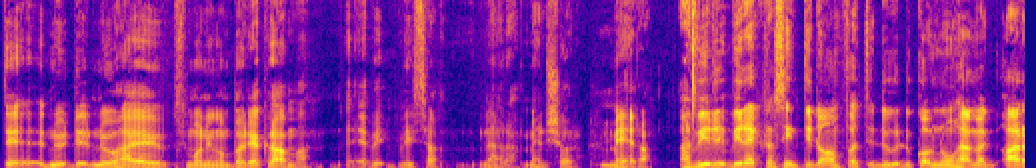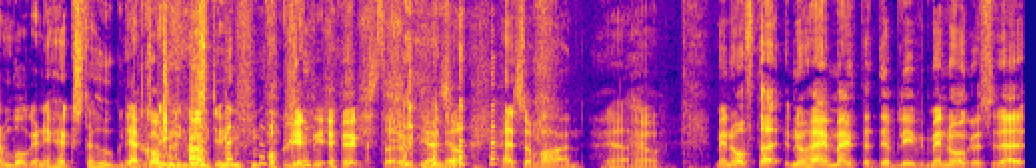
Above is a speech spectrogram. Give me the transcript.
det, nu, det, nu har jag ju småningom börjat krama eh, vi- vissa nära människor mera. Ah, vi, vi räknas inte dem för att du, du kom nog här med armbågen i högsta hugg. Jag i studion. armbågen i högsta hugg, jag är så, jag är så van. Ja. Ja. Men ofta, nu har jag märkt att det har blivit med några sådär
